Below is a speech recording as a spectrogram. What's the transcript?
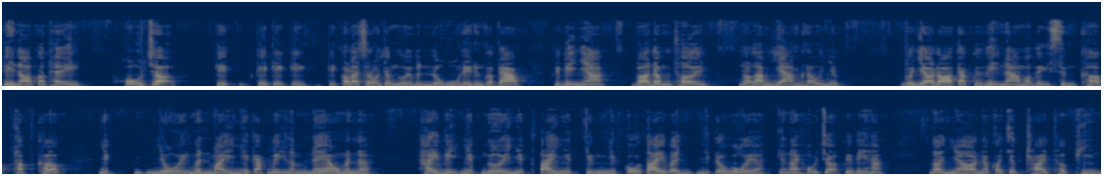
thì nó có thể hỗ trợ cái cái cái cái cái cholesterol trong người mình đủ để đừng có cao quý vị nhá. Và đồng thời nó làm giảm đau nhức. Và do đó các quý vị nào mà bị sưng khớp thấp khớp nhức nhối mình mẩy như các vị làm neo mình đó hay bị nhức người nhức tay nhức chân nhức cổ tay và nhức đầu gối á cái này hỗ trợ quý vị ha. Là nhờ nó có chất triterpene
